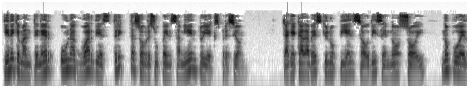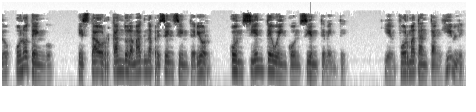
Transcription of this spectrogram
tiene que mantener una guardia estricta sobre su pensamiento y expresión, ya que cada vez que uno piensa o dice no soy, no puedo o no tengo, está ahorcando la magna presencia interior, consciente o inconscientemente, y en forma tan tangible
